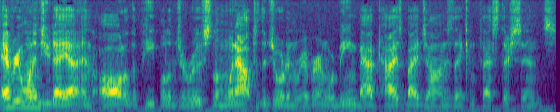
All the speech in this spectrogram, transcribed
Everyone in Judea and all of the people of Jerusalem went out to the Jordan River and were being baptized by John as they confessed their sins.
